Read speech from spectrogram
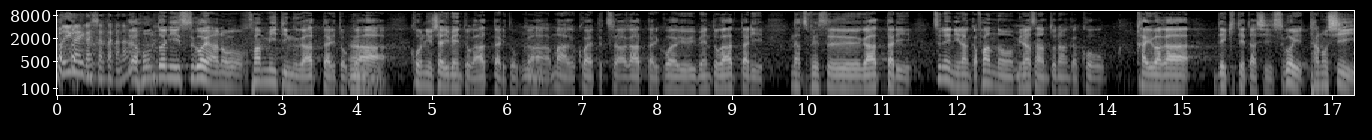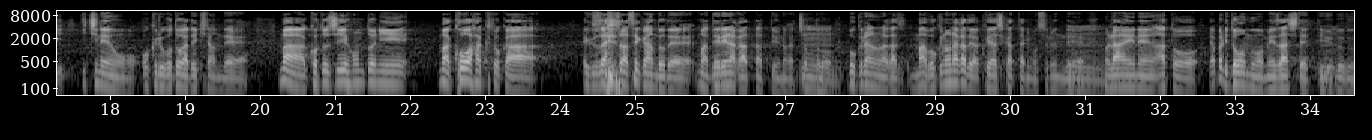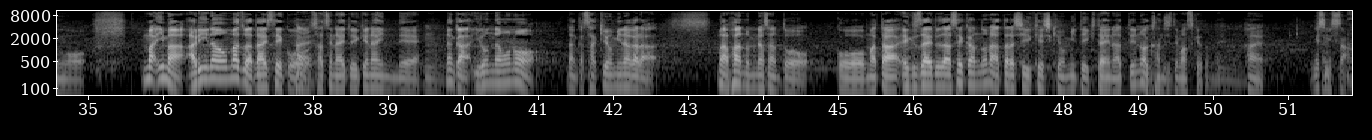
とイガイガしちゃったかな？いや本当にすごいあのファンミーティングがあったりとか、購入者イベントがあったりとか、まあ、こうやってツアーがあったりこういうイベントがあったり夏フェスがあったり常になんかファンの皆さんとなんかこう会話ができてたしすごい楽しい1年を送ることができたんで、まあ、今年本当に、まあ、紅白とか EXILE THE SECOND で、まあ、出れなかったっていうのがちょっとうん。僕らの中、まあ、僕の中では悔しかったりもするんで、まあ、来年、あとやっぱりドームを目指してっていう部分を、まあ、今、アリーナをまずは大成功はいさせないといけないんで、うん。なんかいろんなものをなんか先を見ながら、まあ、ファンの皆さんとこうまた EXILE THE SECOND の新しい景色を見ていきたいなっていうのは感じてますけどね。はい。ネスミスさん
